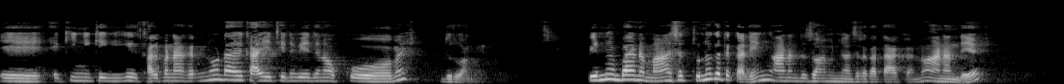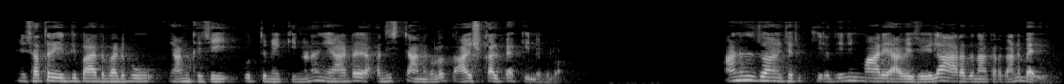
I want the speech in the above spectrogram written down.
ඒ එකින් එකින් කල්පනා කරනකොට ඒ කායේ තියෙන වේදනා ඔක්කොම දුරවන් වෙනවා. පින්න බලන මාස 3කට කලින් ආනන්ද ස්වාමීන් වහන්සේට කතා කරනවා ආනන්දේ මේ සතර ඉද්ධිපාද බඩපු යම් කිසි උත්මෙක් ඉන්නවනම් එයාට අදිෂ්ඨාන කළොත් ආයුෂ් කල්පයක් ඉන්න පුළුවන්. ආනන්ද ස්වාමීන් වහන්සේ කියලා දෙන්නේ මාර්ය ආවේශ වෙලා ආරාධනා කරගන්න බැරි වෙනවා.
